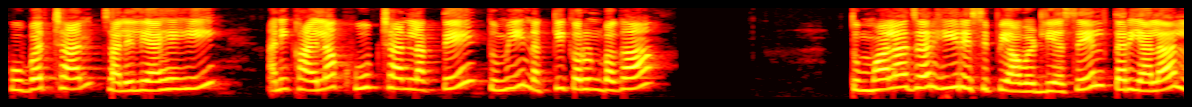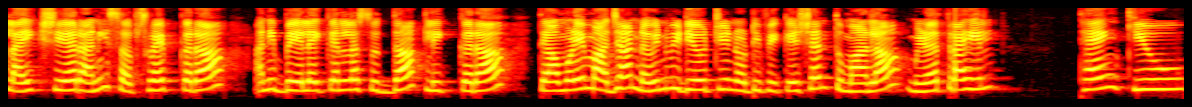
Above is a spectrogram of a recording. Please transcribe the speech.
खूपच छान झालेली आहे ही. आणि खायला खूप छान लागते. तुम्ही नक्की करून बघा. तुम्हाला जर ही रेसिपी आवडली असेल तर याला लाईक शेअर आणि सबस्क्राईब करा आणि बेल आयकनला सुद्धा क्लिक करा. त्यामुळे माझ्या नवीन व्हिडिओची नोटिफिकेशन तुम्हाला मिळत राहील. थँक्यू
